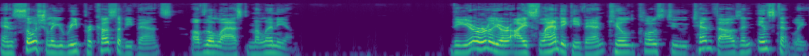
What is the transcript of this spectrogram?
and socially repercussive events of the last millennium. The earlier Icelandic event killed close to 10,000 instantly,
